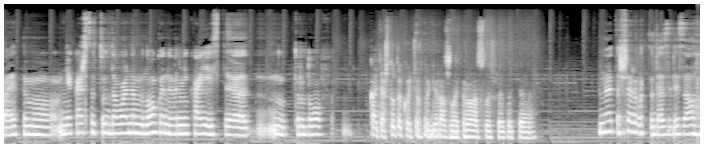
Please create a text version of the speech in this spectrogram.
Поэтому, мне кажется, тут довольно много наверняка есть э, ну, трудов. Катя, а что такое чертоги разума? Я первый раз слышу эту тему. Ну, это Шерлок туда залезал.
